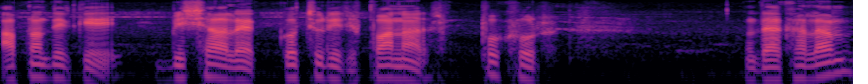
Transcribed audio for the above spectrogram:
আপনাদেরকে বিশাল এক কচুরির পানার পুকুর দেখালাম।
